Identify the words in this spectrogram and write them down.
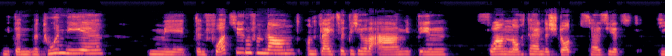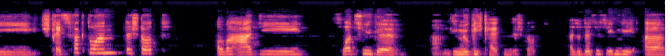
mit der Naturnähe, mit den Vorzügen vom Land und gleichzeitig aber auch mit den Vor- und Nachteilen der Stadt, sei es jetzt die Stressfaktoren der Stadt, aber auch die Vorzüge, ähm, die Möglichkeiten der Stadt. Also das ist irgendwie äh,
